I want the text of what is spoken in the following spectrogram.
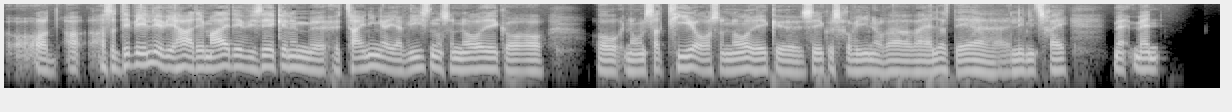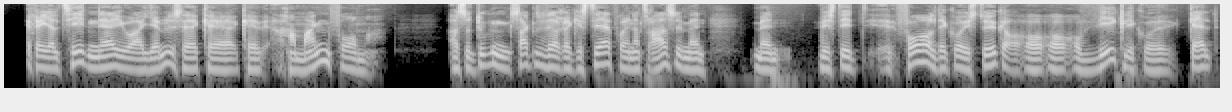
og, og, altså det billede, vi har, det er meget det, vi ser gennem øh, tegninger i avisen og sådan noget, ikke? Og, og, og nogle satire og sådan noget, ikke? Øh, Cirkusrevyen og hvad, hvad ellers det er, linje 3. Men, men realiteten er jo, at hjemløshed kan, kan have mange former. Altså, du kan sagtens være registreret på en adresse, men, men hvis det er et øh, forhold, der går i stykker og, og, og virkelig går galt,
